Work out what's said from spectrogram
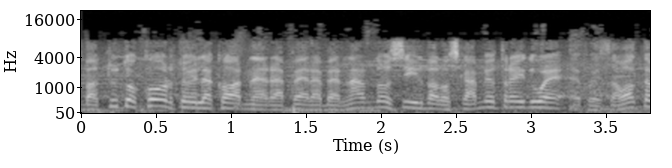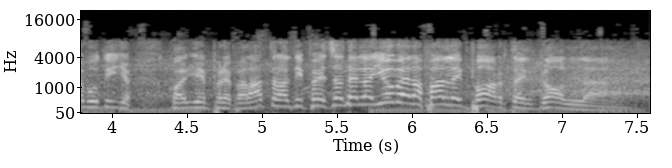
Battuto corto il corner per Bernardo Silva, lo scambio tra i due, questa volta Butigno coglie impreparata la difesa della Juve, la palla in porta, il gol.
